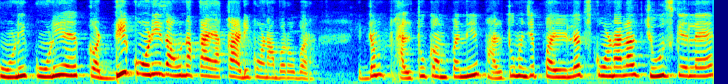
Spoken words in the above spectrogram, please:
कोणी कोणी आहे कड्डी कोणी जाऊ नका या काडी कोणाबरोबर. एकदम फालतू कंपनी फालतू म्हणजे पहिलंच कोणाला चूज केलं आहे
